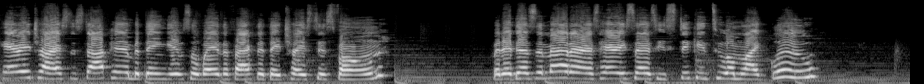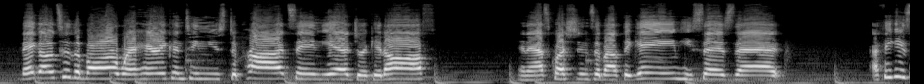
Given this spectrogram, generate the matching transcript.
Harry tries to stop him, but then gives away the fact that they traced his phone. But it doesn't matter as Harry says he's sticking to him like glue. They go to the bar where Harry continues to prod, saying, Yeah, drink it off and ask questions about the game. He says that I think he's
